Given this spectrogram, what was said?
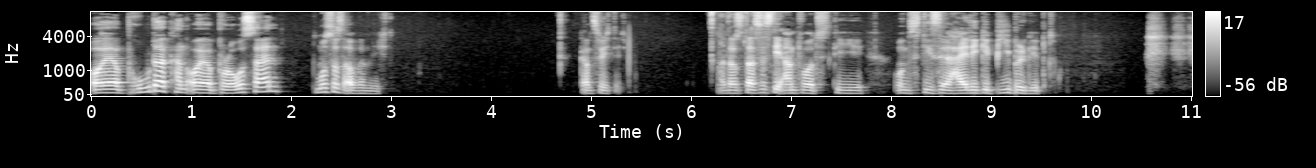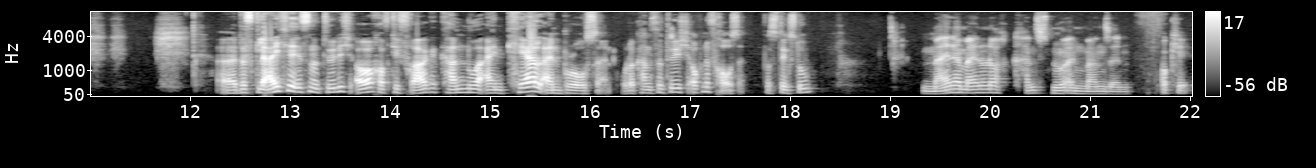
Euer Bruder kann euer Bro sein, muss es aber nicht. Ganz wichtig. Das, das ist die Antwort, die uns diese heilige Bibel gibt. Äh, Das gleiche ist natürlich auch auf die Frage, kann nur ein Kerl ein Bro sein? Oder kann es natürlich auch eine Frau sein? Was denkst du? Meiner Meinung nach kann es nur ein Mann sein. Okay,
